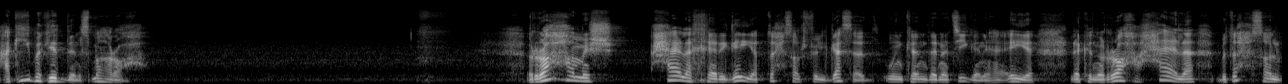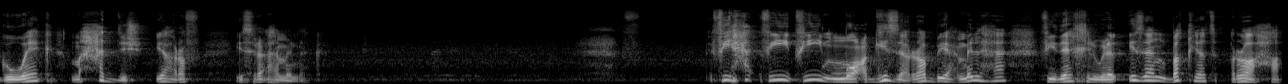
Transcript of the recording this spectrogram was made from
عجيبة جدا اسمها راحة. الراحة مش حالة خارجية بتحصل في الجسد وإن كان ده نتيجة نهائية لكن الراحة حالة بتحصل جواك محدش يعرف يسرقها منك في في في معجزة الرب يعملها في داخل ولاد إذا بقيت راحة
